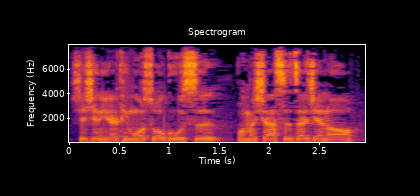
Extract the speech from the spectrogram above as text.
谢谢你来听我说故事，我们下次再见喽。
